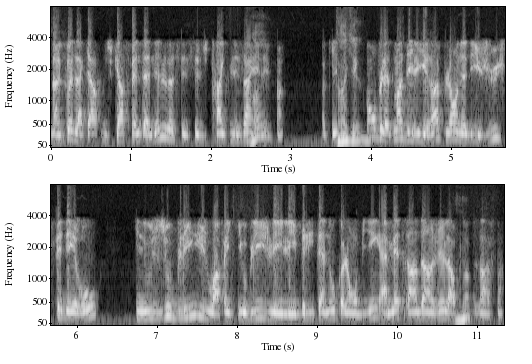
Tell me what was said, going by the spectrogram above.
Dans le cas de la carte, du carfentanyl, c'est, du tranquillisant Ouais. éléphant. OK? Donc, Tranquille. C'est complètement délirant. Puis là, on a des juges fédéraux qui nous obligent, ou enfin qui obligent les, les Britanno-Colombiens à mettre en danger leurs propres enfants.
